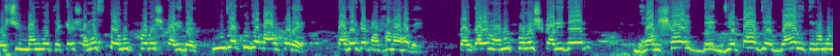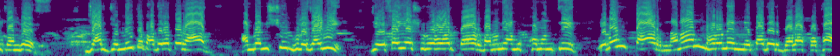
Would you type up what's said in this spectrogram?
পশ্চিমবঙ্গ থেকে সমস্ত অনুপ্রবেশকারীদের খুঁজে খুঁজে বার করে তাদেরকে পাঠানো হবে। তার কারণ অনুপ্রবেশকারীদের ভরসায় জেতা যে দল তৃণমূল কংগ্রেস, যার জন্যই তো তাদের এত রাগ। আমরা নিশ্চয়ই ভুলে যাইনি যে এফআইআর শুরু হওয়ার পর মাননীয় মুখ্যমন্ত্রীর এবং তার নানান ধরনের নেতাদের বলা কথা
